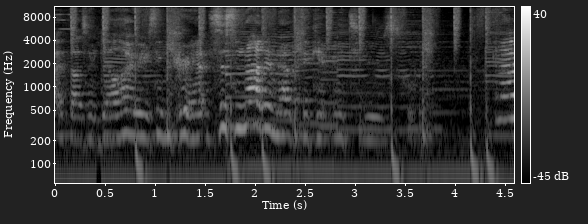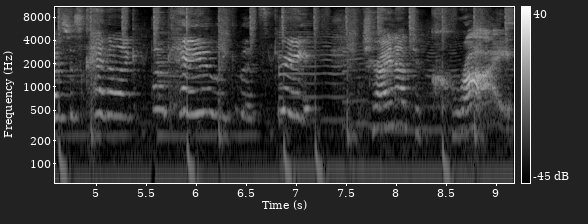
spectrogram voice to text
$5,000 in grants is not enough to get me to your school. And I was just kind of like, okay, like that's great. Try not to cry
